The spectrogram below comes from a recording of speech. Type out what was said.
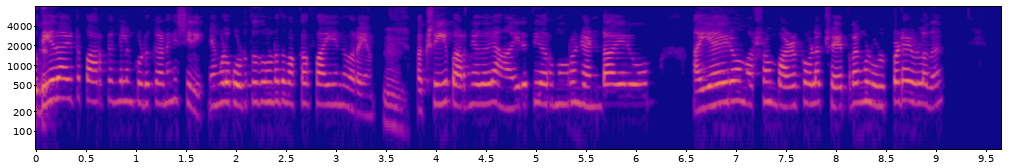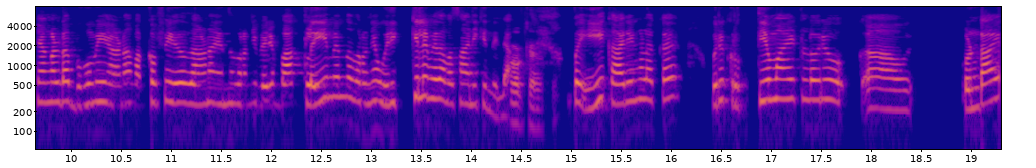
പുതിയതായിട്ട് പാർക്കെങ്കിലും കൊടുക്കുകയാണെങ്കിൽ ശരി ഞങ്ങൾ കൊടുത്തതുകൊണ്ട് അത് വക്കഫായി എന്ന് പറയാം. പക്ഷേ ഈ പറഞ്ഞത് ഒരു ആയിരത്തി അറുന്നൂറും രണ്ടായിരവും അയ്യായിരവും വർഷവും പഴക്കമുള്ള ക്ഷേത്രങ്ങൾ ഉൾപ്പെടെയുള്ളത് ഞങ്ങളുടെ ഭൂമിയാണ് വക്കഫ് ചെയ്തതാണ് എന്ന് പറഞ്ഞ് വരുമ്പോ ആ ക്ലെയിം എന്ന് പറഞ്ഞാൽ ഒരിക്കലും ഇത് അവസാനിക്കുന്നില്ല. അപ്പൊ ഈ കാര്യങ്ങളൊക്കെ ഒരു കൃത്യമായിട്ടുള്ള ഒരു ഉണ്ടായ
